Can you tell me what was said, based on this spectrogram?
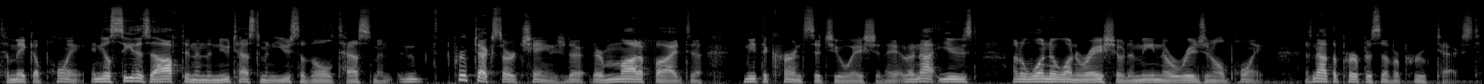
to make a point. And you'll see this often in the New Testament use of the Old Testament. And proof texts are changed, they're, they're modified to meet the current situation. They, they're not used on a one to one ratio to mean the original point. That's not the purpose of a proof text.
